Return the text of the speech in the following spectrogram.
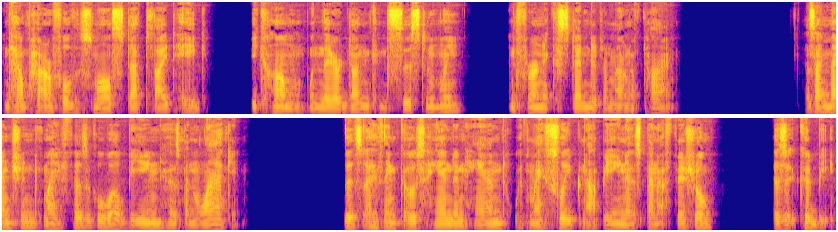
and how powerful the small steps I take become when they are done consistently and for an extended amount of time. As I mentioned, my physical well being has been lacking. This, I think, goes hand in hand with my sleep not being as beneficial as it could be.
